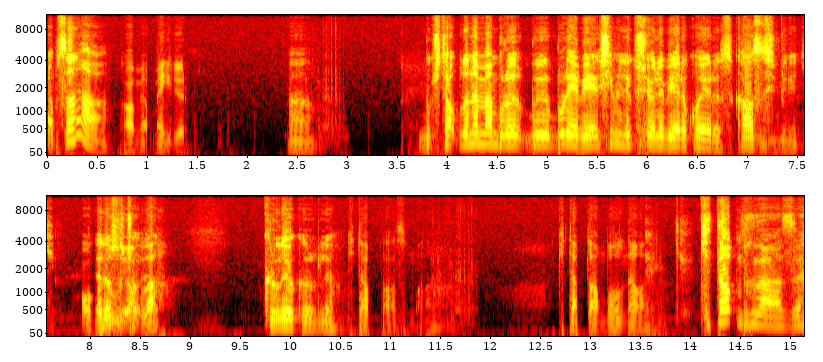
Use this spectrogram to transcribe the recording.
Yapsana. Tamam yapmaya gidiyorum. Ha. Bu kitaplığını hemen bura, bu, buraya bir şimdilik şöyle bir yere koyarız. Kalsın şimdilik. O kırılıyor çok- la? Kırılıyor kırılıyor. Kitap lazım bana. Kitaptan bol ne var? Kitap mı lazım?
